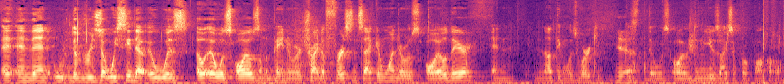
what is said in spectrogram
and then the result we see that it was oh, it was oils on the paint, and we were trying the first and second one. There was oil there, and nothing was working. Yeah. there was oil. Didn't use isopropyl alcohol.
